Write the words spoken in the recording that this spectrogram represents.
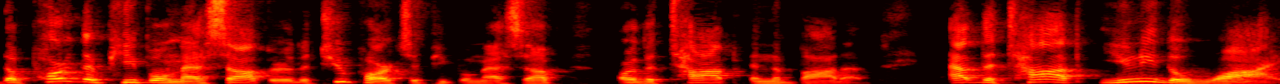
The part that people mess up, or the two parts that people mess up, are the top and the bottom at the top, you need the why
